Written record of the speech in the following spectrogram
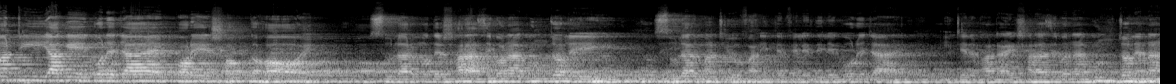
মাটি আগে গলে যায়, পরে শক্ত হয়। চুলার মধ্যে সারা জীবন আগুন জ্বলে। চুলার মাটিও পানিতে ফেলে দিলে গলে যায়। ইটের ভাটায় সারা জীবন আগুন জ্বলে না,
